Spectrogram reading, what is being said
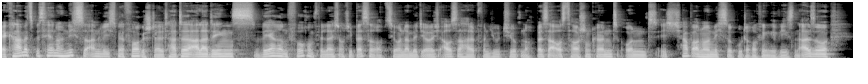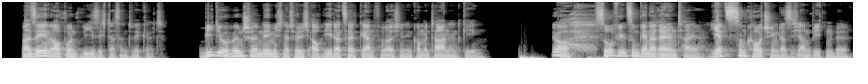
Der kam jetzt bisher noch nicht so an, wie ich es mir vorgestellt hatte, allerdings wäre ein Forum vielleicht auch die bessere Option, damit ihr euch außerhalb von YouTube noch besser austauschen könnt und ich habe auch noch nicht so gut darauf hingewiesen. Also mal sehen, ob und wie sich das entwickelt. Videowünsche nehme ich natürlich auch jederzeit gern von euch in den Kommentaren entgegen. Ja, so viel zum generellen Teil. Jetzt zum Coaching, das ich anbieten will.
